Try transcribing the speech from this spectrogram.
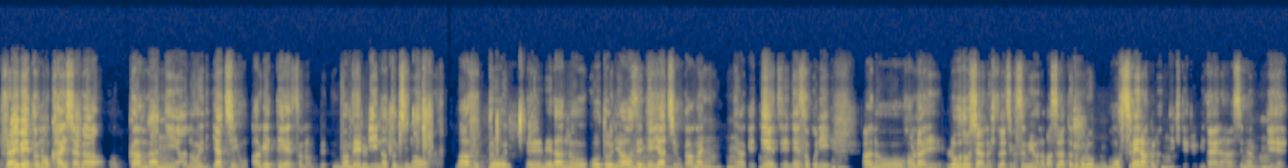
プライベートの会社がガンガンにあの家賃を上げて、そのまあ、ベルリンの土地のまあ、沸騰、えー、値段の高騰に合わせて家賃をガンガンに上げて、全然そこに、あの本来、労働者の人たちが住むような場所だったところをもう住めなくなってきてるみたいな話になって、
